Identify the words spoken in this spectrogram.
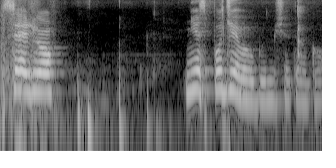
Serio? Nie spodziewałbym się tego.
